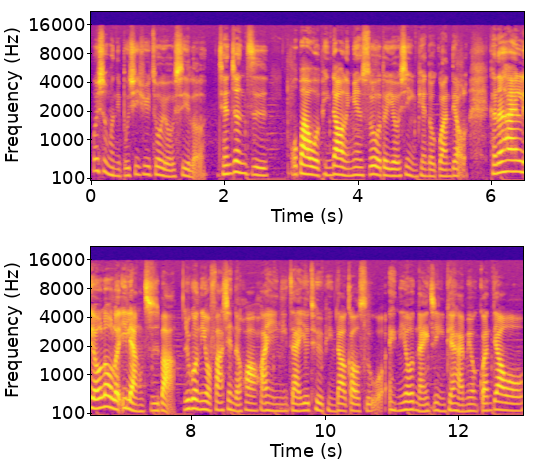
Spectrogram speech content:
为什么你不继续做游戏了？”前阵子。我把我频道里面所有的游戏影片都关掉了，可能还流漏了一两支吧。如果你有发现的话，欢迎你在 YouTube 频道告诉我，哎，你有哪一支影片还没有关掉哦？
